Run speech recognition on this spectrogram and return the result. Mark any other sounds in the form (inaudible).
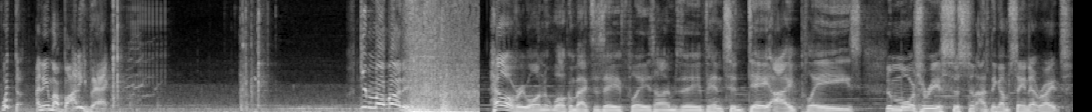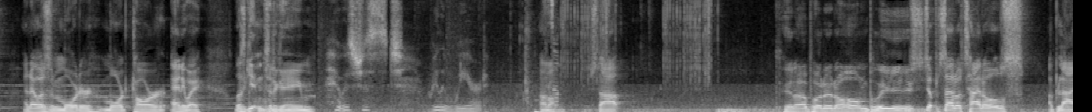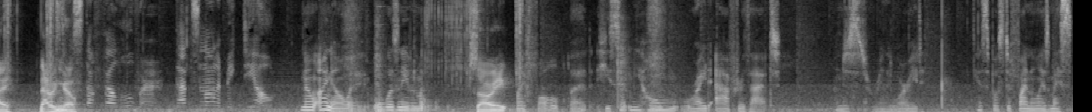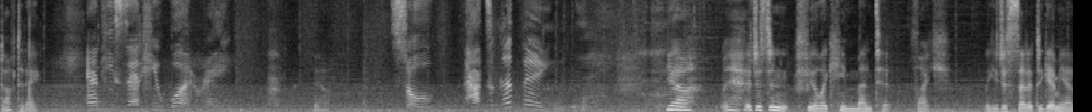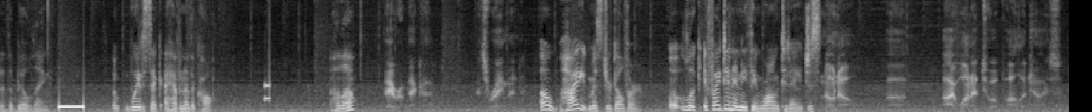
What the? I need my body back. Give me my body. Hello everyone, welcome back to ZavePlayz. I'm Zave, and today I plays the mortuary assistant. I think I'm saying that right. I know it's mortar, mortar. Anyway, let's get into the game. It was just really weird. Hold on. Stop. Can I put it on, please? Subtitle titles. Apply. Now we can go. Stuff fell over. That's not a big deal. No, I know, it, it wasn't even my, Sorry. my fault, but he sent me home right after that. I'm just really worried. He's supposed to finalize my stuff today. And he said he would, right? (sighs) Yeah. So that's a good thing. Yeah, it just didn't feel like he meant it. Like, like he just said it to get me out of the building. Uh, wait a sec, I have another call. Hello? Hey, Rebecca. It's Raymond. Oh, hi, Mr. Delver. Uh, look, if I did anything wrong today, just. No, no. Uh, I wanted to apologize.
